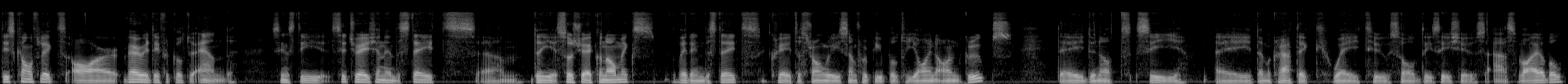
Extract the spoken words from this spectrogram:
these conflicts are very difficult to end since the situation in the states, um, the socioeconomics within the states create a strong reason for people to join armed groups. They do not see a democratic way to solve these issues as viable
